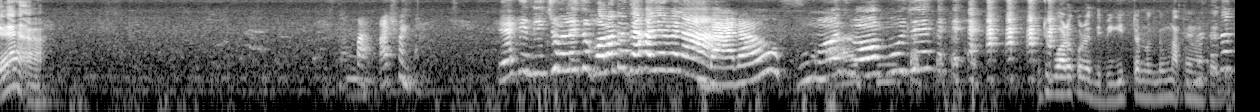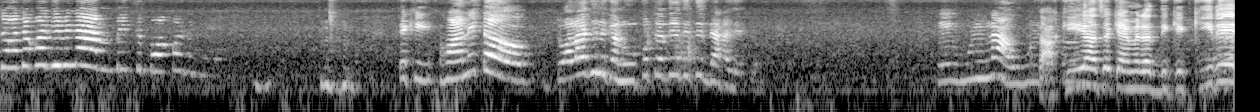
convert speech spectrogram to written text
হ্যাঁ। দেখা যাবে না। দাঁড়াও। একটু বড় করে দিবি গিটটা একদম মাথায় মাথায় দিবি। ছোট করে দিবি না একটু বড় করে দিবি দেখি হয়নি তো তলায় দিলি কেন? উপরটা দিয়ে দিতে দেখা যেত। এই উল না উল তাকিয়ে আছে ক্যামেরার দিকে কি রে?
